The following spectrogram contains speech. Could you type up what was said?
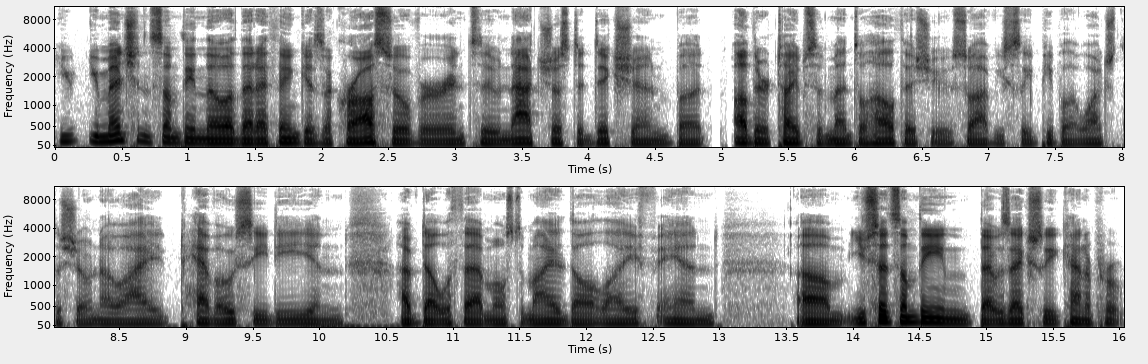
You you mentioned something though that I think is a crossover into not just addiction but other types of mental health issues. So obviously people that watch the show know I have OCD and I've dealt with that most of my adult life and um, you said something that was actually kind of pro-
